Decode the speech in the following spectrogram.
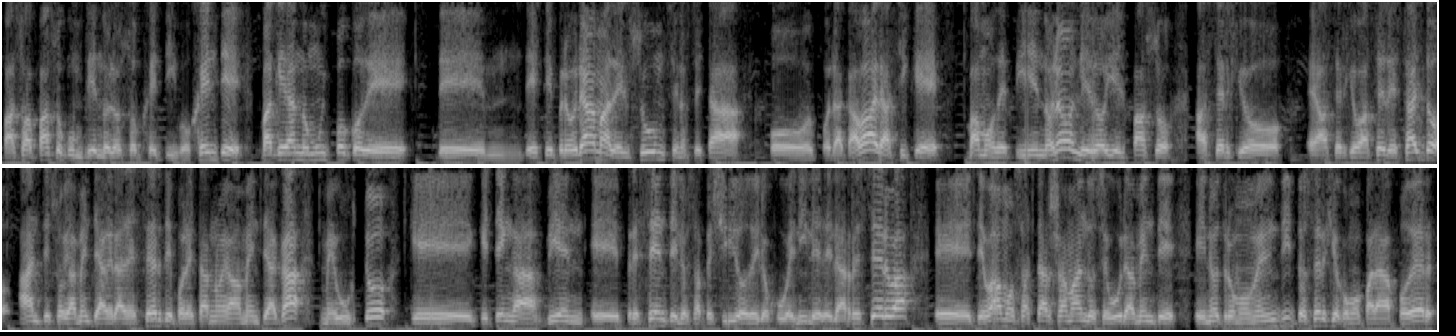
paso a paso cumpliendo los objetivos. Gente, va quedando muy poco de, de este programa, del Zoom, se nos está por, acabar, así que vamos despidiéndonos, le doy el paso a Sergio eh, a Sergio Bacet de Salto. Antes, obviamente, agradecerte por estar nuevamente acá. Me gustó que, que tengas bien eh, presente los apellidos de los juveniles de la reserva. Eh, te vamos a estar llamando seguramente en otro momentito, Sergio, como para poder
